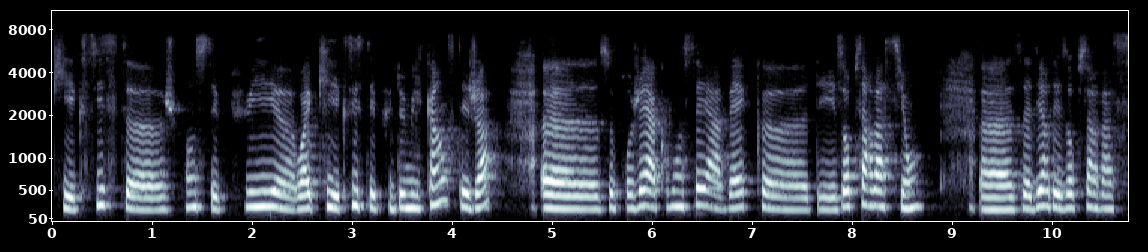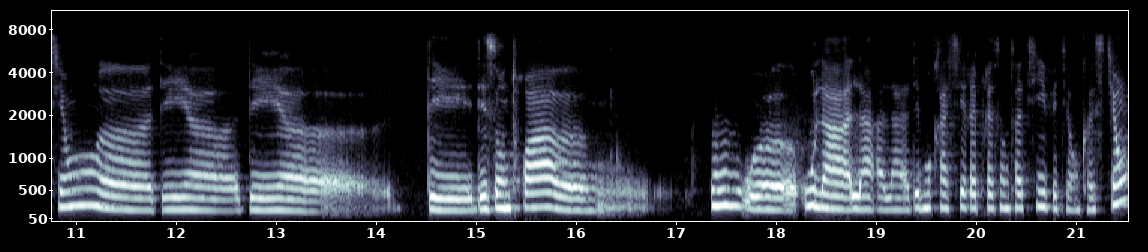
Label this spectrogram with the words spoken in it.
qui existe, je pense, depuis, ouais, qui existe depuis 2015 déjà. ce projet a commencé avec des observations euh, c'est-à-dire des observations euh, des, euh, des, des, endroits où, où la, démocratie représentative était en question.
